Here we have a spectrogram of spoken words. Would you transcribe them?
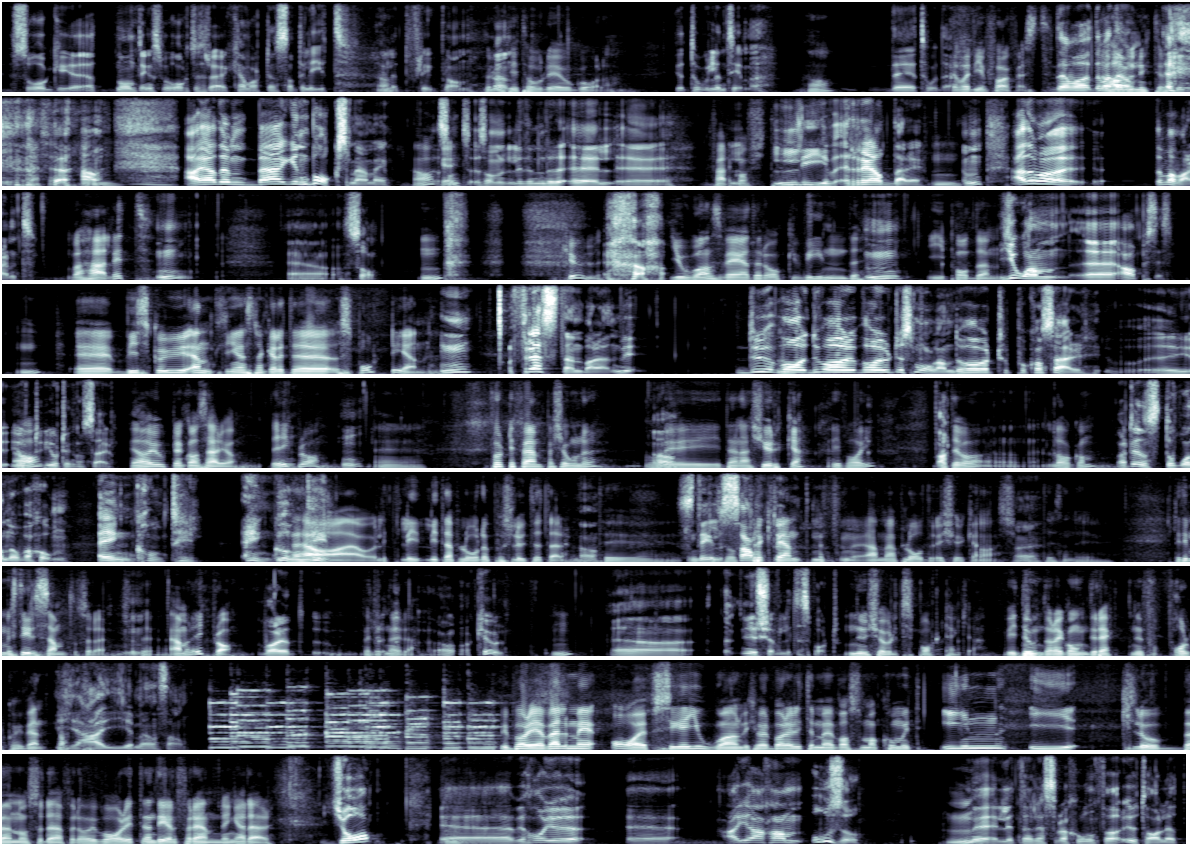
Såg att någonting som åkte sådär, kan ha varit en satellit Ja. eller ett flygplan. Hur lång tid tog det att gå då? Det tog väl en timme. Ja, Det tog det. det var din förfest. Det var, det Du var hade till lite kanske? Ja. Mm. Ja, jag hade en bag-in-box med mig, Ja, okej. som, som en liten Färdkost. livräddare. Mm. Mm. Ja, det, var, det var varmt. Vad härligt. Mm. Eh, så. Kul. Ja. Johans väder och vind Mm. i podden. Johan, eh, ja precis. Mm. Eh, vi ska ju äntligen snacka lite sport igen. Mm. Förresten bara, vi, du, var, du var, var ute i Småland, du har varit på konsert, eh, gjort, Ja. gjort en konsert. Jag har gjort en konsert ja. Det gick Mm. bra. Mm. Eh, 45 personer var Ja. i denna kyrka vi var i. Så Va? det var eh, lagom. Vart det en stående ovation? En gång till! En gång till! Ja, lite, lite, lite applåder på slutet där. Ja. Det är inte så frekvent med, med, med applåder i kyrkan annars. Lite mer stillsamt och sådär. Så Mm. det, ja, men det gick bra. Var det, Väldigt nöjda. Ja, vad kul. Mm. Eh, nu kör vi lite sport. Nu kör vi lite sport tänker jag. Vi dundrar igång direkt. Nu folk har ju väntat. Jajamensan. Vi börjar väl med AFC Johan. Vi kan väl börja lite med vad som har kommit in i klubben och sådär, för det har ju varit en del förändringar där. Ja, Mm. eh, vi har ju eh, Ayaham Ozo, Mm. med en liten reservation för uttalet,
